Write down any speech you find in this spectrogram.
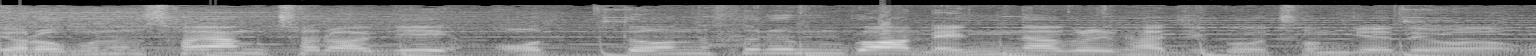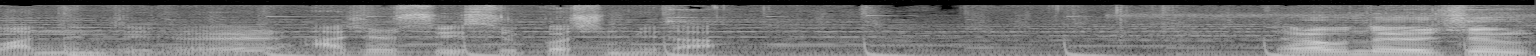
여러분은 서양 철학이 어떤 흐름과 맥락을 가지고 전개되어 왔는지를 아실 수 있을 것입니다. 여러분들 요즘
